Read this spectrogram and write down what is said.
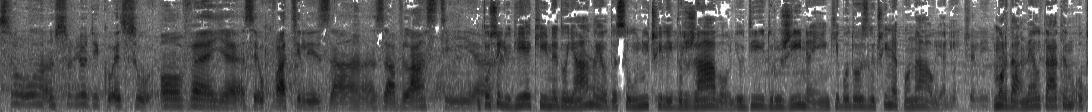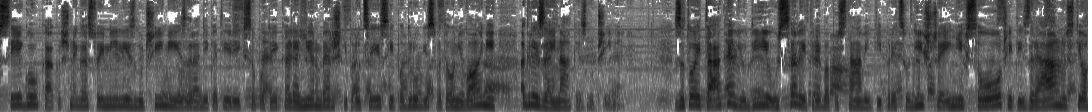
Su, su ljudi koji su ove, se uhvatili za, za vlasti. To so ljudje, ki ne dojamejo, da so uničili državo, ljudi, družine in ki bodo zločine ponavljali. Morda ne v takem obsegu, kakršnega so imeli zločini, zaradi katerih so potekali nirnberški procesi po drugi svetovni vojni, a gre za enake zločine. Zato je take ljudi vselej treba postaviti pred sodišče in jih soočiti z realnostjo,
